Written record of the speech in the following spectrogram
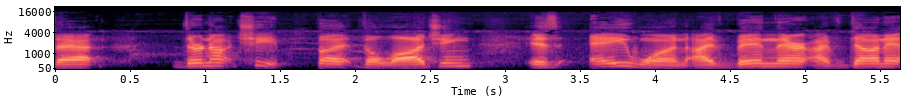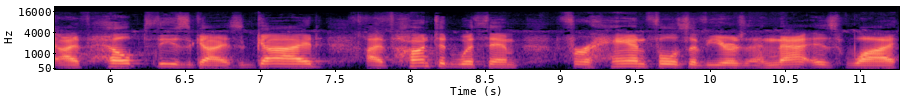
that they're not cheap, but the lodging is A1. I've been there, I've done it, I've helped these guys guide, I've hunted with them for handfuls of years, and that is why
